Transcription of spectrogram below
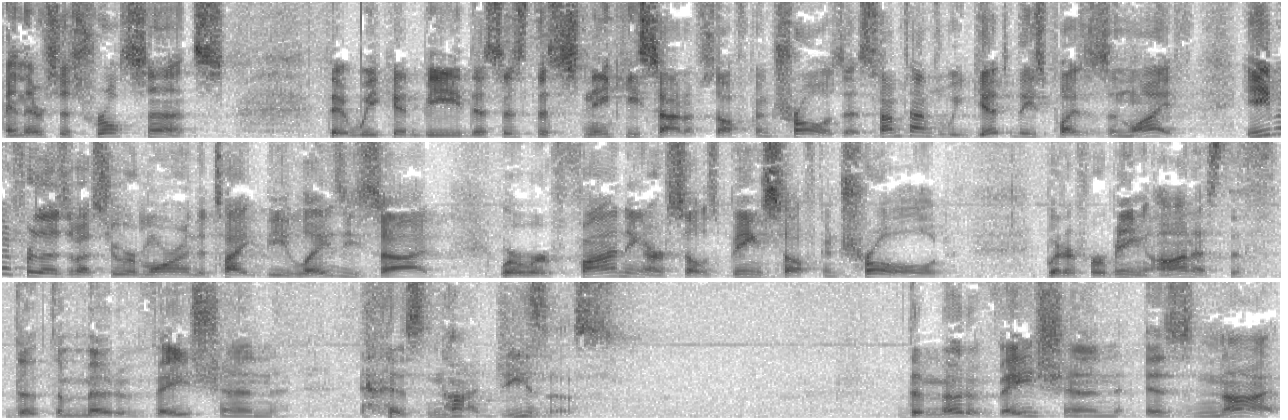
And there's this real sense that we can be this is the sneaky side of self-control is that sometimes we get to these places in life even for those of us who are more on the type b lazy side where we're finding ourselves being self-controlled but if we're being honest the, the, the motivation is not jesus. The motivation is not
